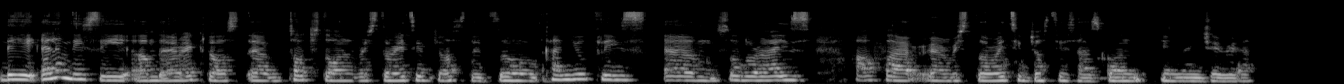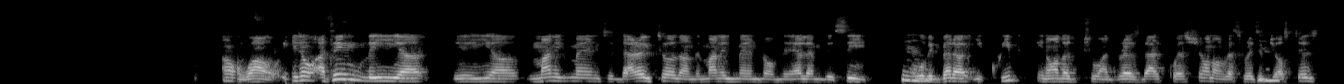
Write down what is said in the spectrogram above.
the LMDC um, directors um, touched on restorative justice. So, can you please um, summarize how far uh, restorative justice has gone in Nigeria? Oh wow! You know, I think the uh, the uh, management directors and the management of the LMDC yeah. will be better equipped in order to address that question on restorative yeah. justice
